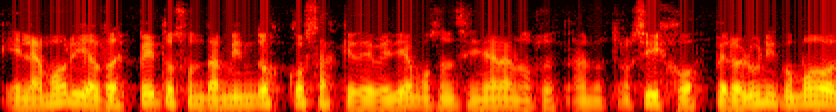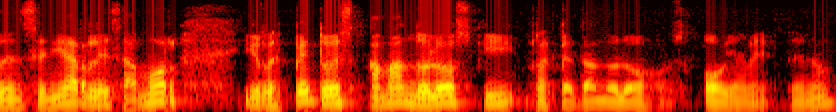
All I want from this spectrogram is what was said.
El amor y el respeto son también dos cosas que deberíamos enseñar a, nuestros hijos, pero el único modo de enseñarles amor y respeto es amándolos y respetándolos, obviamente, ¿no?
